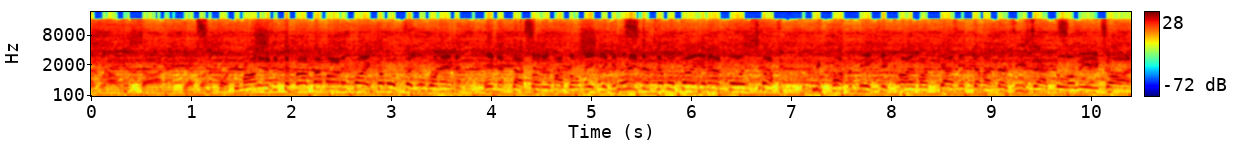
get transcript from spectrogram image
Kotihallissaan kiekon kohti maalia sitten pelataan maalipaikka, mutta Juvonen ennättää sorimaton Miklikin yrityksen, mutta ei enää toista. Mihan Miklik aivan käsittämätön sisääntulo liikaan.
